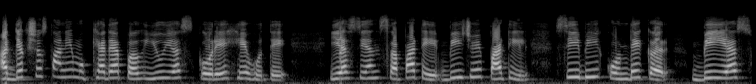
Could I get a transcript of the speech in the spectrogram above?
अध्यक्षस्थानी मुख्याध्यापक यू एस कोरे हे होते. एस N Sapate B J Patil C B Kondekar B S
